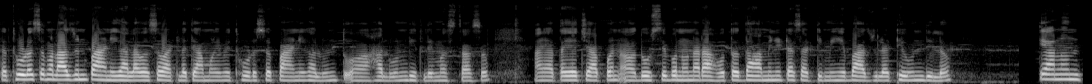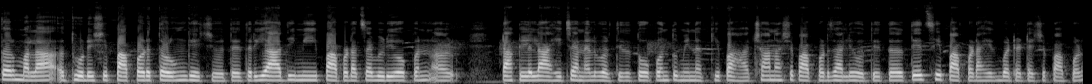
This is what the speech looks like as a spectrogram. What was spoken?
तर थोडंसं मला अजून पाणी घालावं असं वाटलं. त्यामुळे मी थोडंसं पाणी घालून तो हलवून घेतले मस्त असं. आणि आता याचे आपण डोसे बनवणार आहोत. तर दहा मिनिटासाठी मी हे बाजूला ठेवून दिलं. त्यानंतर मला थोडेसे पापड तळून घ्यायचे होते. तर याआधी मी पापडाचा व्हिडिओ पण टाकलेला आहे चॅनलवरती. तर तो पण तुम्ही नक्की पहा. छान असे पापड झाले होते. तर तेच हे पापड आहेत बटाट्याचे पापड.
